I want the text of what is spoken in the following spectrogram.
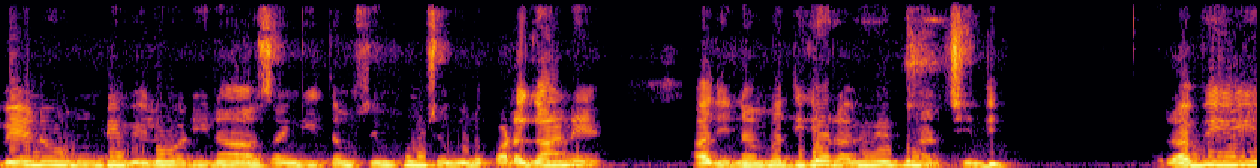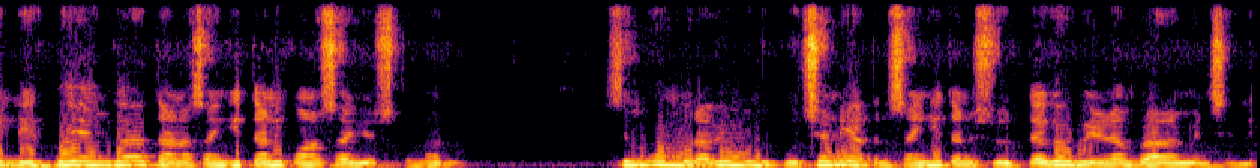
వేణువు నుండి వెలువడిన సంగీతం సింహం చెవులు పడగానే అది నెమ్మదిగా రవి వైపు నడిచింది. రవి నిర్భయంగా తన సంగీతాన్ని కొనసాగిస్తున్నాడు. సింహం రవి ముందు కూర్చొని అతని సంగీతాన్ని శ్రద్ధగా వినడం ప్రారంభించింది.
